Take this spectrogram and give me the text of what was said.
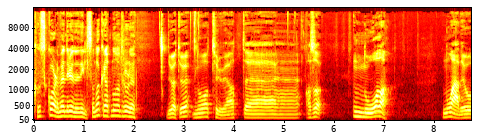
Hvordan går det med Rune Nilsson akkurat nå, tror du? Du vet du, nå tror jeg at eh, Altså, nå, da. Nå er det jo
